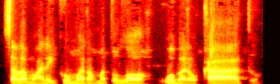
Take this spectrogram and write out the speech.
Assalamualaikum warahmatullahi wabarakatuh.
